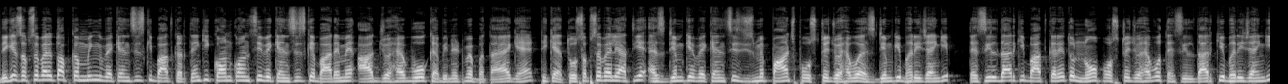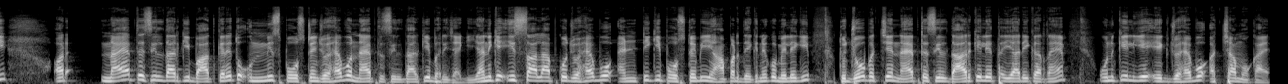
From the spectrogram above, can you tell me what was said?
देखिए, सबसे पहले तो अपकमिंग वैकेंसीज की बात करते हैं कि कौन कौन सी वैकेंसीज के बारे में आज जो है वो कैबिनेट में बताया गया है, ठीक है? तो सबसे पहले आती है एसडीएम की वैकेंसीज जिसमें पाँच पोस्टें जो है वो एसडीएम की भरी जाएँगी। तहसीलदार की बात करें तो नौ पोस्टें जो है वो तहसीलदार की भरी जाएँगी। और नायब तहसीलदार की बात करें तो 19 पोस्टें जो है वो नायब तहसीलदार की भरी जाएगी। यानी कि इस साल आपको जो है वो एनटी की पोस्टें भी यहाँ पर देखने को मिलेगी। तो जो बच्चे नायब तहसीलदार के लिए तैयारी कर रहे हैं, उनके लिए एक जो है वो अच्छा मौका है।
